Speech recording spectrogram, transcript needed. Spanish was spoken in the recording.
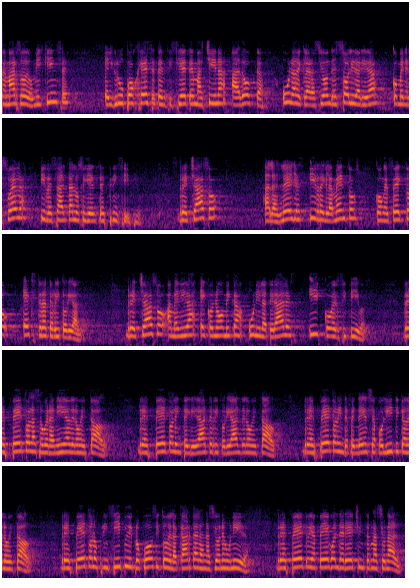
de marzo de 2015, el grupo G77 más China adopta una declaración de solidaridad con Venezuela y resalta los siguientes principios. Rechazo a las leyes y reglamentos con efecto extraterritorial. Rechazo a medidas económicas unilaterales y coercitivas. Respeto a la soberanía de los Estados. Respeto a la integridad territorial de los Estados. Respeto a la independencia política de los Estados. Respeto a los principios y propósitos de la Carta de las Naciones Unidas. Respeto y apego al derecho internacional.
